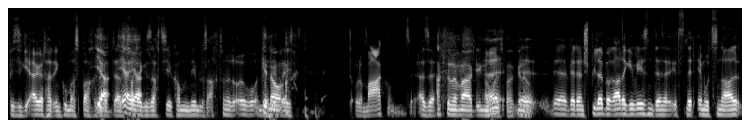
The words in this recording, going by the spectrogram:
bisschen geärgert hat in Gummersbach. Ja, da ja, hat ja. er gesagt, hier kommen, nehmen bloß 800 Euro. Und genau. oder Mark. Und, also, 800 Mark in Gummersbach, äh, genau. Wäre wär, wär dann Spielerberater gewesen, der jetzt nicht emotional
